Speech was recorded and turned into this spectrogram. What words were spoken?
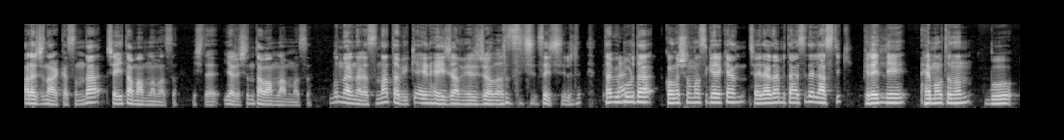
aracın arkasında şeyi tamamlaması. İşte yarışın tamamlanması. Bunların arasından tabii ki en heyecan verici olanı seç- seçildi. Tabii Ben- burada konuşulması gereken şeylerden bir tanesi de lastik. Pirelli Hamilton'ın bu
